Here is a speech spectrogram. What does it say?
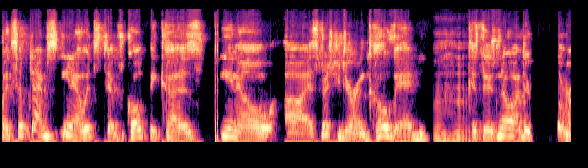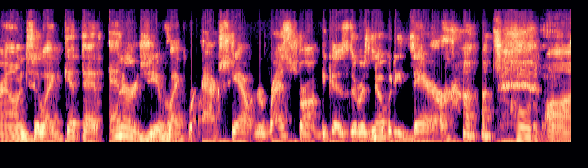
but sometimes you know it's difficult because you know, uh, especially during COVID, because mm-hmm. there's no other people around to like get that energy of like we're actually out in a restaurant because there was nobody there. totally. Uh,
